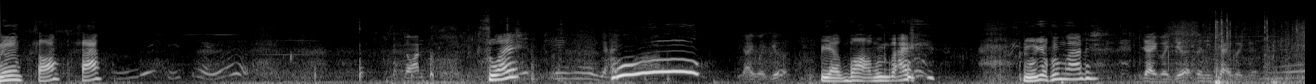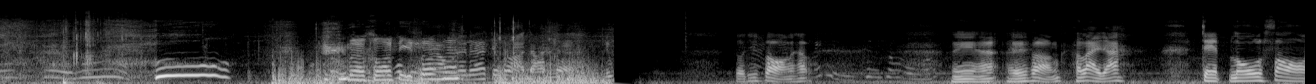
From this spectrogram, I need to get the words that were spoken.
หนึ่งสองสามย้อนสวยใหญ่ฮู้ใหญ่กว่าเยอะ เปียกเบาะมึงไปหนูอย่าเพิ่งมาดิใหญ่กว่าเยอะตัวนี้ใหญ่กว่าเยอะฮู้มาคอสีส้มเอานะเลยนะจังหวะดันน่ะนึกตัวที่สองนะครับไม่ถึงครึ่งชั่วโมงนะนี่ฮะตัวที่สองเท่าไหร่จ๊ะเจ็ดโลสอง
